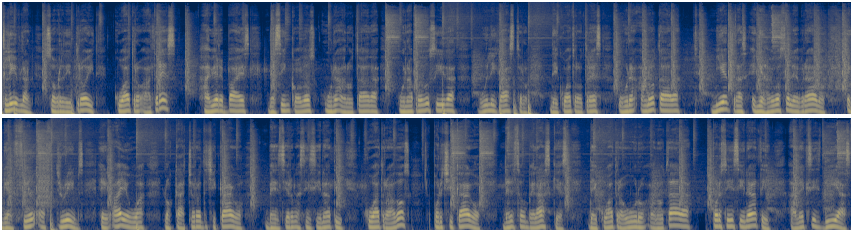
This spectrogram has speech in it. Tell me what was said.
Cleveland sobre Detroit 4-3. Javier Baez de 5-2, una anotada, una producida. Willy Castro de 4-3, una anotada. Mientras en el juego celebrado en el Field of Dreams en Iowa, los Cachorros de Chicago vencieron a Cincinnati 4 2 por Chicago. Nelson Velázquez de 4 1 anotada. Por Cincinnati, Alexis Díaz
